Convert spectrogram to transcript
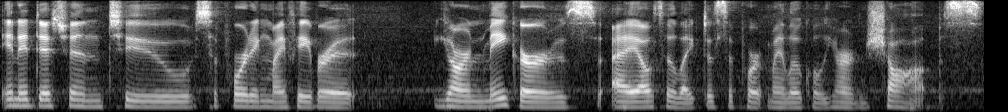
in addition to supporting my favorite yarn makers, I also like to support my local yarn shops.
